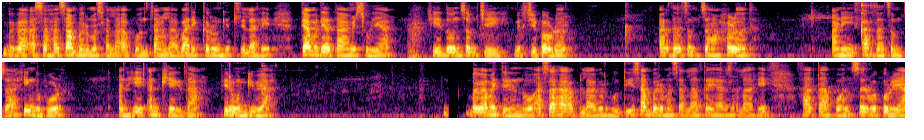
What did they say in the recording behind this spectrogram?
बघा असा हा सांबर मसाला आपण चांगला बारीक करून घेतलेला आहे. त्यामध्ये आता मिसळूया. हे दोन चमचे मिरची पावडर अर्धा चमचा हळद आणि अर्धा चमचा हिंगपूड आणि हे आणखी एकदा फिरवून घेऊया. बघा मैत्रिणींनो असा हा आपला घरगुती सांबर मसाला तयार झाला आहे. हा आता आपण सर्व करूया.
